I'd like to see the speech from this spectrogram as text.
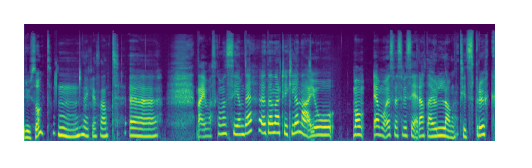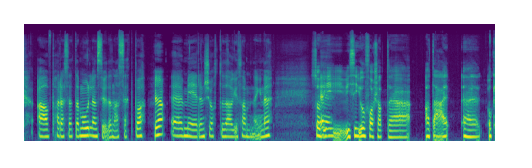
grusomt. Mm, ikke sant. Uh, nei, hva skal man si om det? Eh, Den artikkelen er jo man, Jeg må jo spesifisere at det er jo langtidsbruk av paracetamol den studien har sett på. Ja, Eh, mer enn 28 dager sammenhengende. Så vi, vi sier jo fortsatt eh, at det er eh, ok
